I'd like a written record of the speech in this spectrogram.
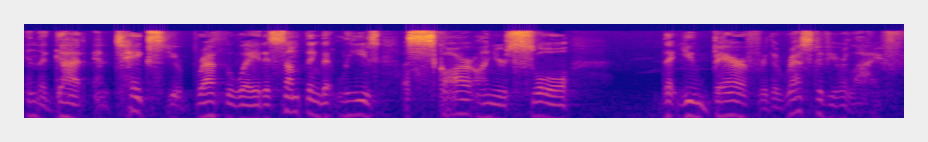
in the gut and takes your breath away. It is something that leaves a scar on your soul that you bear for the rest of your life.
